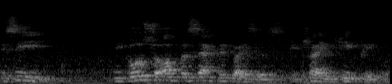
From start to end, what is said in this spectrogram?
You see, he goes to offer sacrifices to try and keep people.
